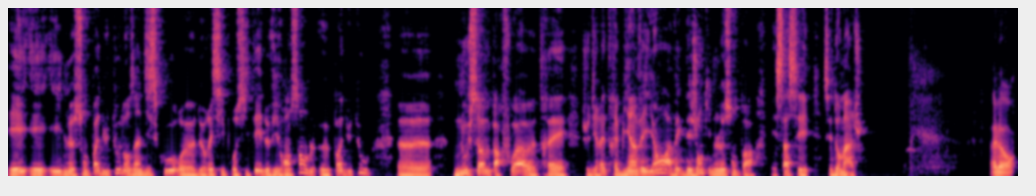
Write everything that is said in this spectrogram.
et, et, et, ils ne sont pas du tout dans un discours de réciprocité et de vivre ensemble. Eux, pas du tout. Euh, nous sommes parfois très, je dirais, très bienveillants avec des gens qui ne le sont pas. Et ça, c'est dommage. Alors,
